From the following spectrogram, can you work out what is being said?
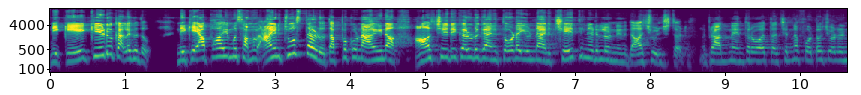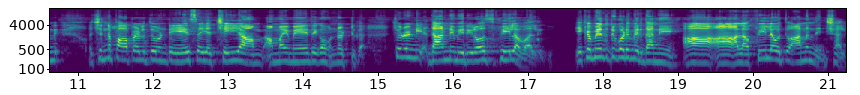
నీకే కీడు కలగదు. నీకే అపాయము సమ ఆయన చూస్తాడు. తప్పకుండా ఆయన ఆశ్చర్యకరుడుగా ఆయన తోడై ఉండి ఆయన చేతి నెడలో నేను దాచి ఉంచుతాడు. ప్రార్థన అయిన తర్వాత చిన్న ఫోటో చూడండి. చిన్న పాప వెళుతూ ఉంటే ఏసయ్య చెయ్యి అమ్మాయి మీదగా ఉన్నట్టుగా. చూడండి దాన్ని మీరు ఈరోజు ఫీల్ అవ్వాలి. ఇక మీదట కూడా మీరు దాన్ని అలా ఫీల్ అవుతూ ఆనందించాలి.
